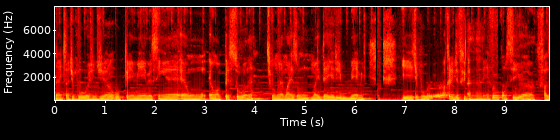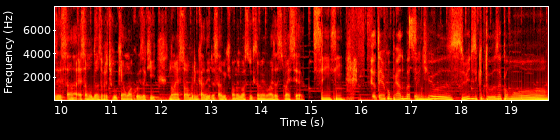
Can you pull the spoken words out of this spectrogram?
né? Então, tipo, hoje em dia o PMM, assim, é, é, um, é uma pessoa, né? Tipo, não é mais um, uma ideia de meme. E, tipo, eu acredito que com o tempo eu consiga fazer essa, essa mudança pra, tipo, que é uma coisa que não é só brincadeira, sabe? Que é um negócio que também não é mais sério. Sim, sim. Eu tenho acompanhado bastante sim. os vídeos que tu usa como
